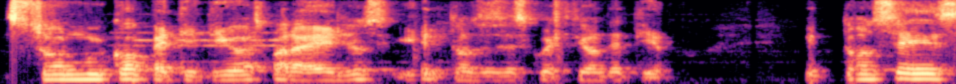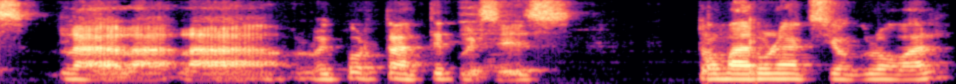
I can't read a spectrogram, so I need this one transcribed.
son muy competitivas para ellos y entonces es cuestión de tiempo. Entonces, lo importante pues es tomar una acción global.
